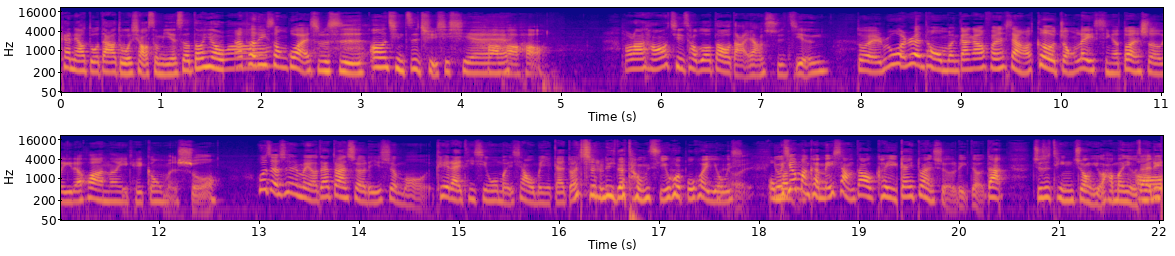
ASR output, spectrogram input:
看你要多大多小，什么颜色都有啊。他特地送过来是不是？嗯，请自取，谢谢。好好好，好了，好像其实差不多到打烊时间。对，如果认同我们刚刚分享各种类型的断舍离的话呢，也可以跟我们说。或者是你们有在断舍离什么，可以来提醒我们一下，我们也该断舍离的东西，会不会有有些我们可能没想到可以该断舍离的，但就是听众有他们有在练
